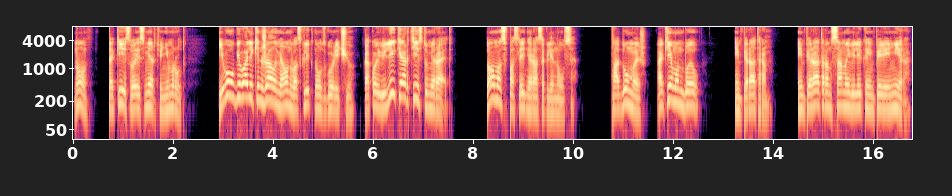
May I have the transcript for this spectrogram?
ну, такие своей смертью не мрут. Его убивали кинжалами, а он воскликнул с горечью: "Какой великий артист умирает!" Томас в последний раз оглянулся. Подумаешь, а кем он был? Императором. Императором самой великой империи мира.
